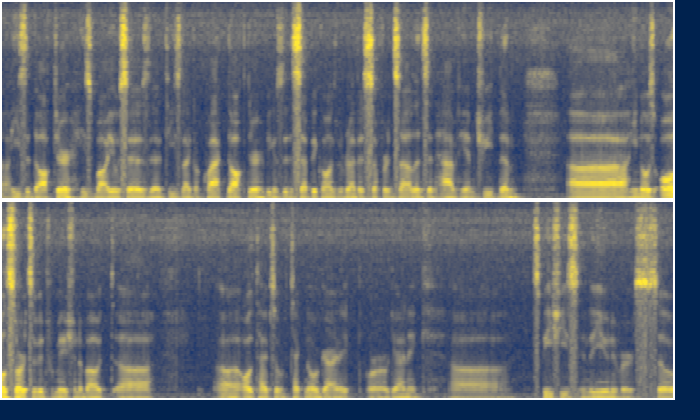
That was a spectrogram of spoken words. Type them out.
Uh, he's a doctor. His bio says that he's like a quack doctor because the Decepticons would rather suffer in silence and have him treat them. Uh, he knows all sorts of information about uh, uh, all types of techno-organic or organic uh, species in the universe. So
